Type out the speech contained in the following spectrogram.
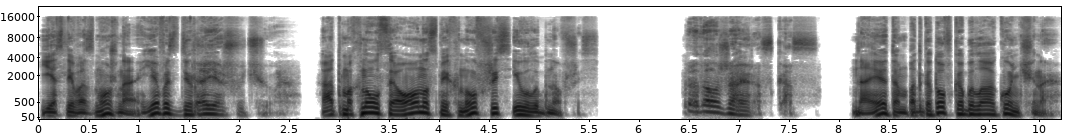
«Если возможно, я воздержусь». «Да я шучу». Отмахнулся он, усмехнувшись и улыбнувшись. «Продолжай рассказ». На этом подготовка была окончена.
